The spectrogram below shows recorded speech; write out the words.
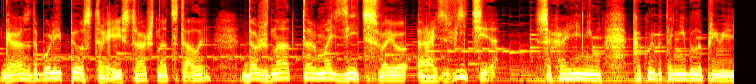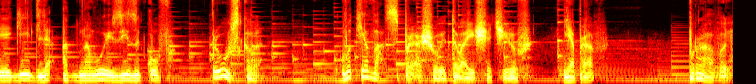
гораздо более пестрая и страшно отсталая, должна тормозить свое развитие сохранением какой бы то ни было привилегии для одного из языков – русского? Вот я вас спрашиваю, товарищ Ачиров. Я прав? «Правы,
